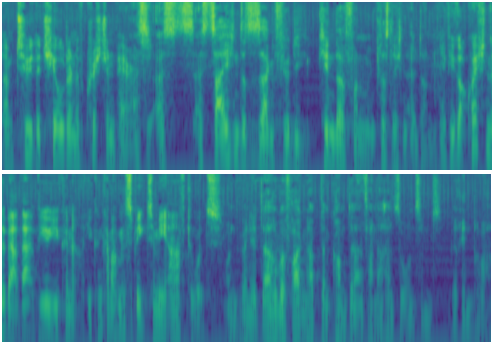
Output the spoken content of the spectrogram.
Um, to the children of Christian parents. Als, als, als Zeichen sozusagen für die Kinder von christlichen Eltern. If you've got questions about that view, you can, you can come up and speak to me afterwards. Und wenn ihr darüber Fragen habt, dann kommt ihr einfach nachher zu uns und wir reden drüber.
